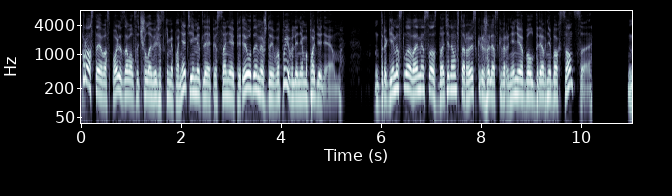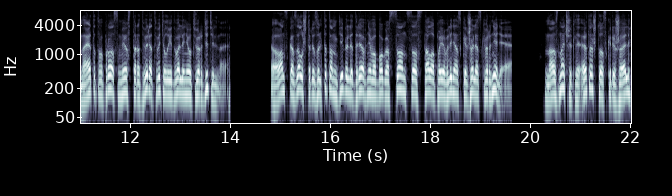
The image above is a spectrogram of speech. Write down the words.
Просто я воспользовался человеческими понятиями для описания периода между его появлением и падением. Другими словами, создателем второй скрижали осквернения был древний бог солнца? На этот вопрос мистер Дверь ответил едва ли не утвердительно. Он сказал, что результатом гибели древнего бога солнца стало появление скрижали осквернения. Но значит ли это, что скрижаль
